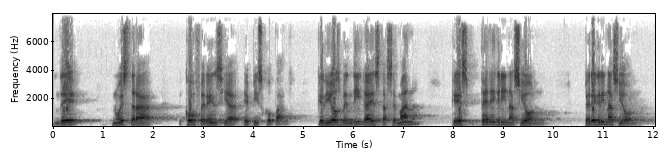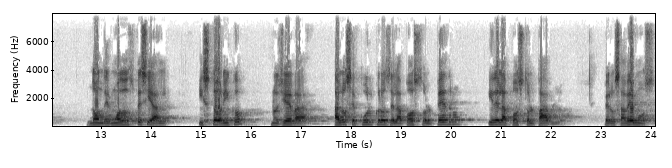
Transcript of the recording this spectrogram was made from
de nuestra conferencia episcopal. Que Dios bendiga esta semana, que es peregrinación peregrinación donde en modo especial histórico nos lleva a los sepulcros del apóstol Pedro y del apóstol Pablo. Pero sabemos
